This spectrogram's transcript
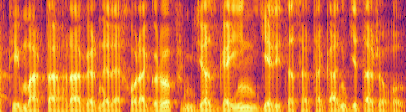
արդի մարտահրավերները խորագրով միջազգային երիտասարդական գիտաժողով։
